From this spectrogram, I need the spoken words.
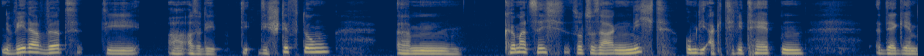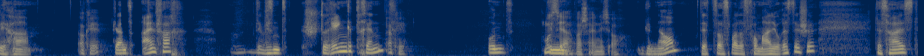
weder wird die, äh, also die, die, die Stiftung ähm, kümmert sich sozusagen nicht um die Aktivitäten der GmbH. Okay. Ganz einfach. Wir sind streng getrennt. Okay. Und muss in, ja wahrscheinlich auch. Genau. Das, das war das formal-juristische. Das heißt,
